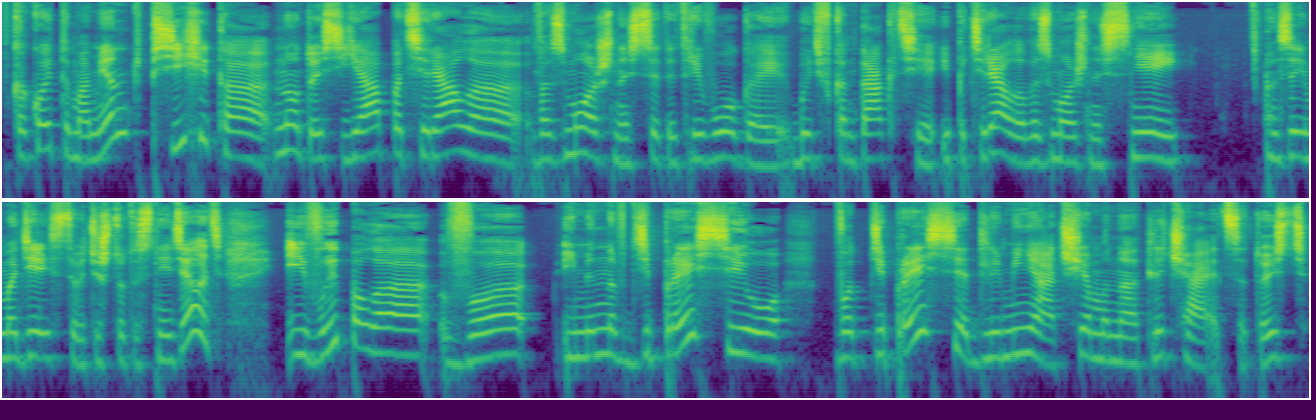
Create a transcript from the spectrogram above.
В какой-то момент психика, ну, то есть я потеряла возможность с этой тревогой быть в контакте и потеряла возможность с ней взаимодействовать и что-то с ней делать, и выпала в именно в депрессию. Вот депрессия для меня, чем она отличается? То есть,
